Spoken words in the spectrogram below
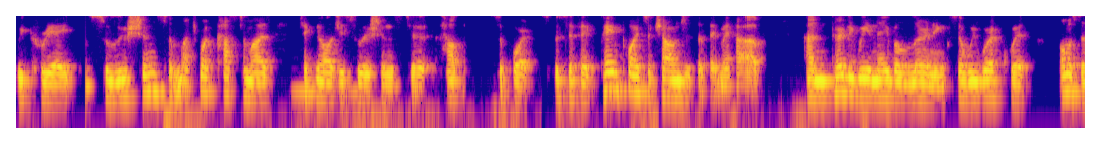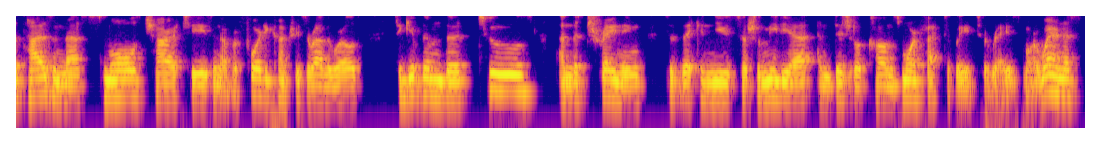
We create solutions, so much more customized technology solutions to help support specific pain points or challenges that they may have. And thirdly, we enable learning. So we work with almost a thousand now small charities in over 40 countries around the world to give them the tools and the training so that they can use social media and digital comms more effectively to raise more awareness,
